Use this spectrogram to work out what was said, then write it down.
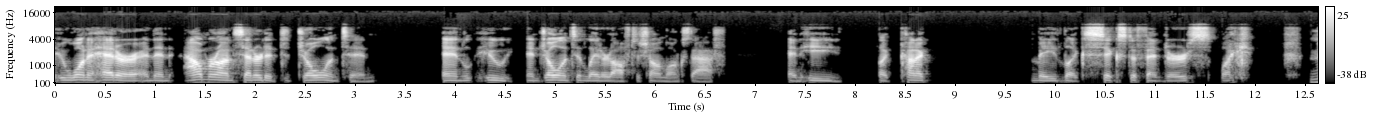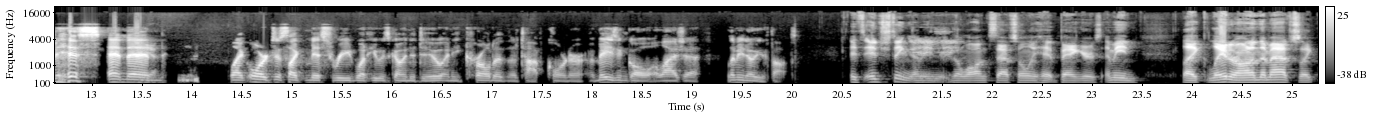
who won a header, and then Almiron centered it to Joelinton, and who and Joelinton laid it off to Sean Longstaff, and he like kind of made like six defenders like miss, and then like or just like misread what he was going to do, and he curled it in the top corner. Amazing goal, Elijah. Let me know your thoughts. it's interesting. I mean, the Longstaffs only hit bangers. I mean, like later on in the match, like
